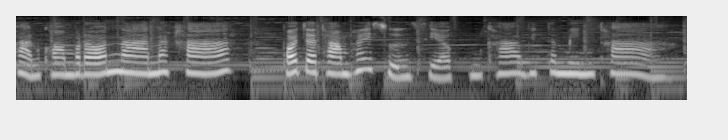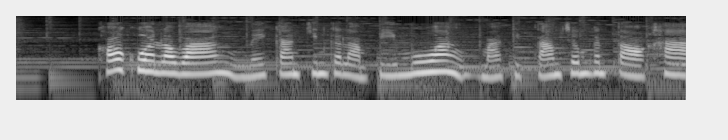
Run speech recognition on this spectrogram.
ผ่านความร้อนนานนะคะ เพราะจะทำให้สูญเสียคุณค่าวิตามินค่ะ ข้อควรระวังในการกินกระหล่ำปีม่วงมาติดตามชมกันต่อค่ะ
